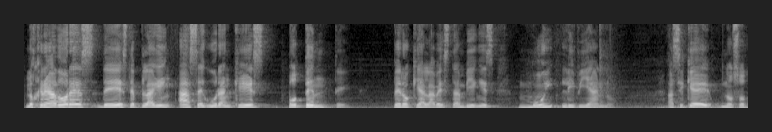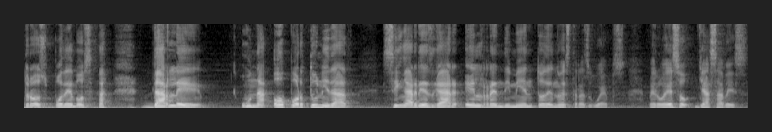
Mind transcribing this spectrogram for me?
Los creadores de este plugin aseguran que es potente, pero que a la vez también es muy liviano. Así que nosotros podemos darle una oportunidad sin arriesgar el rendimiento de nuestras webs. Pero eso ya sabes.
